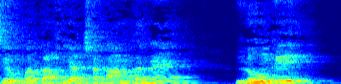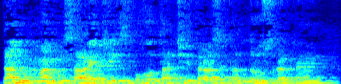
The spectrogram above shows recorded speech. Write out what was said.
के ऊपर काफ़ी अच्छा काम कर रहे हैं। लोगों के तन मन सारे चीज़ बहुत अच्छी तरह से तंदुरुस्त रख रहे हैं।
